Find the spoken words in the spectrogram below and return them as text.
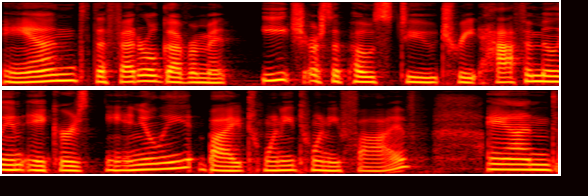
and the federal government each are supposed to treat half a million acres annually by 2025. And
